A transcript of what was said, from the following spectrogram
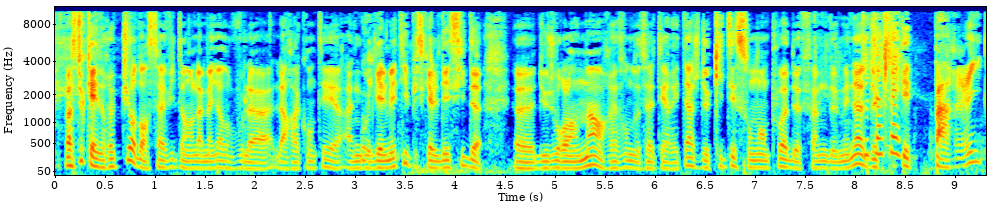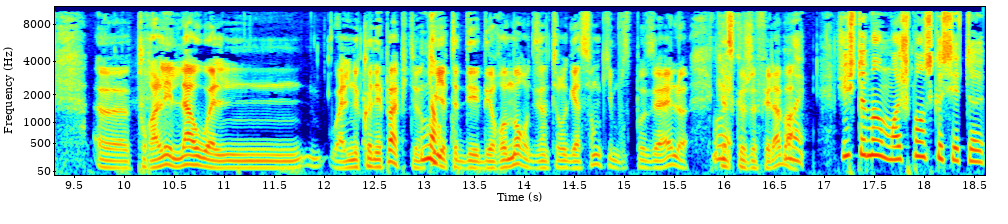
Surtout qu'il y a une rupture dans sa vie, dans la manière dont vous la, la racontez, Anne Oui. Guglielmetti, puisqu'elle décide euh, du jour au lendemain, en raison de cet héritage, de quitter son emploi de femme de ménage, Tout de fait. quitter Paris euh, pour aller là où elle, où elle ne connaît pas. Puis d'un coup, il y a peut-être des, des remords ou des interrogations qui vont se poser à elle. Qu'est-ce Ouais. que je fais là-bas? Ouais. Justement, moi je pense que c'est euh,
